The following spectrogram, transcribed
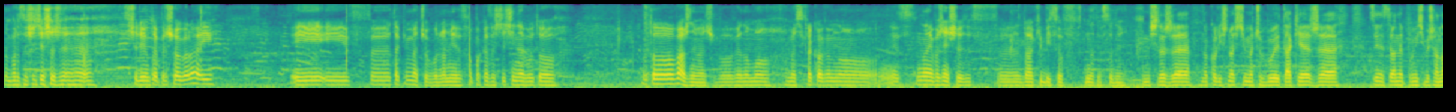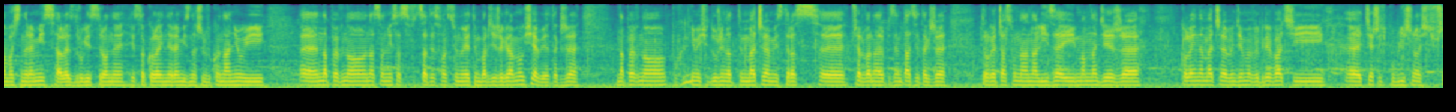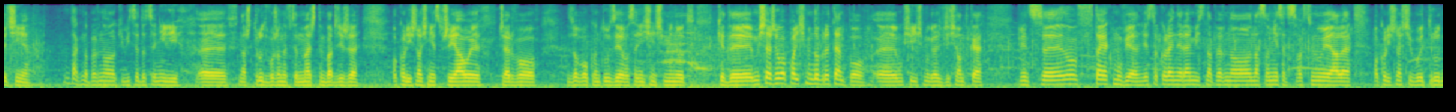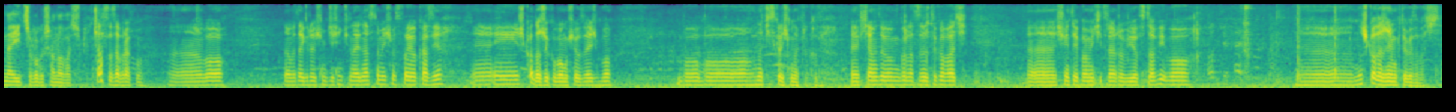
No bardzo się cieszę, że strzeliłem tego pierwszego gola i, i, i w takim meczu, bo dla mnie chłopaka ze Szczecina był to, był to ważny mecz, bo wiadomo, mecz z Krakowiem no, jest najważniejszy w, dla kibiców na tym stadionie. Myślę, że okoliczności meczu były takie, że z jednej strony powinniśmy szanować ten remis, ale z drugiej strony jest to kolejny remis w naszym wykonaniu i e, na pewno nas on nie satysfakcjonuje, tym bardziej, że gramy u siebie. Także na pewno pochylimy się dłużej nad tym meczem. Jest teraz e, przerwa na reprezentację, także trochę czasu na analizę i mam nadzieję, że kolejne mecze będziemy wygrywać i e, cieszyć publiczność w Szczecinie. No tak, na pewno kibice docenili e, nasz trud włożony w ten mecz, tym bardziej, że okoliczności nie sprzyjały. Czerwo zdobył kontuzję w ostatnie 10 minut, kiedy myślę, że łapaliśmy dobre tempo. E, musieliśmy grać w dziesiątkę, więc no, tak jak mówię, jest to kolejny remis, na pewno nas on nie satysfakcjonuje, ale okoliczności były trudne i trzeba go szanować. Czasu zabrakło, bo nawet jak graliśmy 10 na 11, mieliśmy swoje okazje e, i szkoda, że Kuba musiał zejść, bo, bo, bo naciskaliśmy na Krakowie. E, Chciałem tego gola zadedykować e, świętej pamięci trenerowi Obstowi, bo no szkoda, że nie mógł tego zobaczyć.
